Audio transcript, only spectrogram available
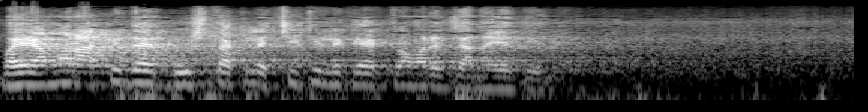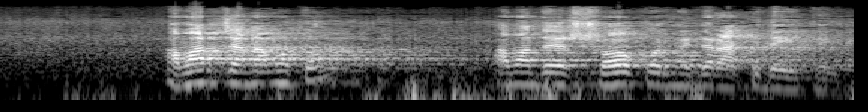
ভাই, আমার আকিদায় দুষ থাকলে চিঠি লিখে একটু আমার জানাইয়ে দিন। আমার জানা মতো আমাদের সহকর্মীদের আকিদাই থেকে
